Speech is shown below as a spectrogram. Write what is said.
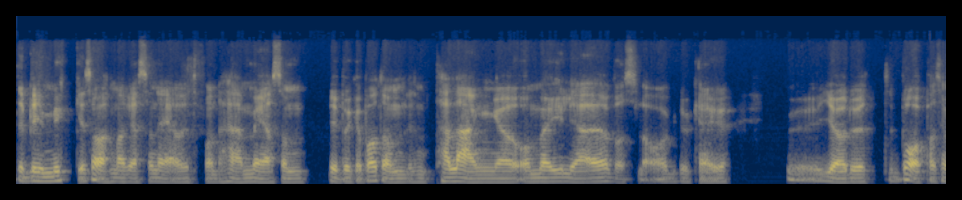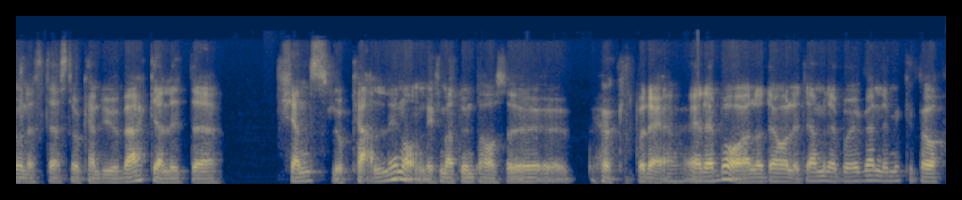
det blir mycket så att man resonerar utifrån det här mer som vi brukar prata om liksom talanger och möjliga överslag. Du kan ju, gör du ett bra personlighetstest då kan du ju verka lite känslokall i någon, liksom att du inte har så eh, högt på det. Är det bra eller dåligt? Ja, men det beror ju väldigt mycket på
